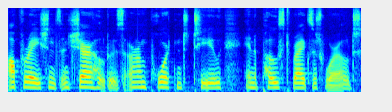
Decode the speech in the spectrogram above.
operations and shareholders are important to you in a post-Brexit world,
